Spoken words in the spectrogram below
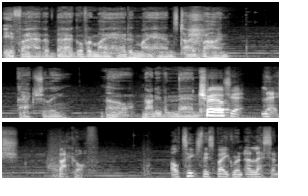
if I had a bag over my head and my hands tied behind. Actually, no, not even then. True. Shit, Lesh, back off. I'll teach this vagrant a lesson.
